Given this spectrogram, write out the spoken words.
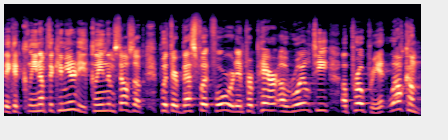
They could clean up the community, clean themselves up, put their best foot forward, and prepare a royalty appropriate welcome.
